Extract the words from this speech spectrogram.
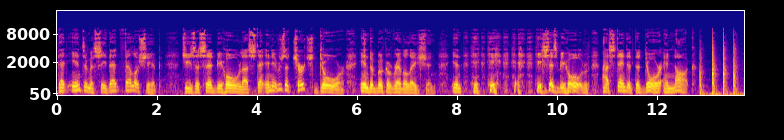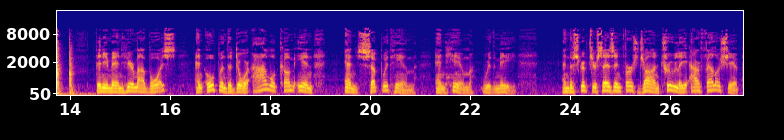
that intimacy, that fellowship. Jesus said, behold, I stand, and it was a church door in the book of Revelation. And he, he, he says, behold, I stand at the door and knock. If any man hear my voice and open the door, I will come in and sup with him and him with me. And the scripture says in first John, truly our fellowship,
